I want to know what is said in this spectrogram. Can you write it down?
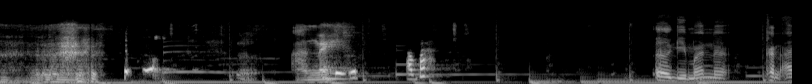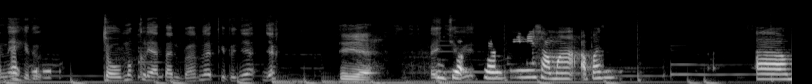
Aneh. Apa? Eh gimana? Kan aneh gitu. Cowok mah kelihatan banget gitunya. Ya, Iya. eh, cewek cewek ini sama apa sih? Em,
